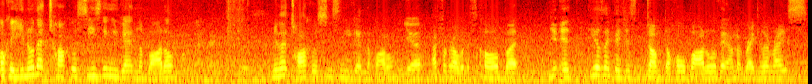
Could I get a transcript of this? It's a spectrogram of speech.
okay, you know that taco seasoning you get in the bottle. You know that taco seasoning you get in the bottle? Yeah. I forgot what it's called, but you, it feels like they just dumped a whole bottle of it on the regular rice.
